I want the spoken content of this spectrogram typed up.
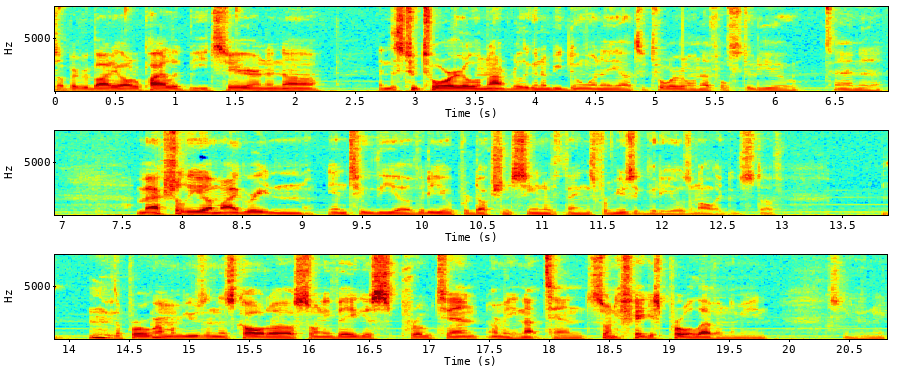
up everybody, Autopilot Beats here, and in, uh, in this tutorial I'm not really going to be doing a uh, tutorial in FL Studio 10. Uh, I'm actually uh, migrating into the uh, video production scene of things for music videos and all that good stuff. the program I'm using is called uh, Sony Vegas Pro 10, I mean not 10, Sony Vegas Pro 11 I mean, excuse me.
